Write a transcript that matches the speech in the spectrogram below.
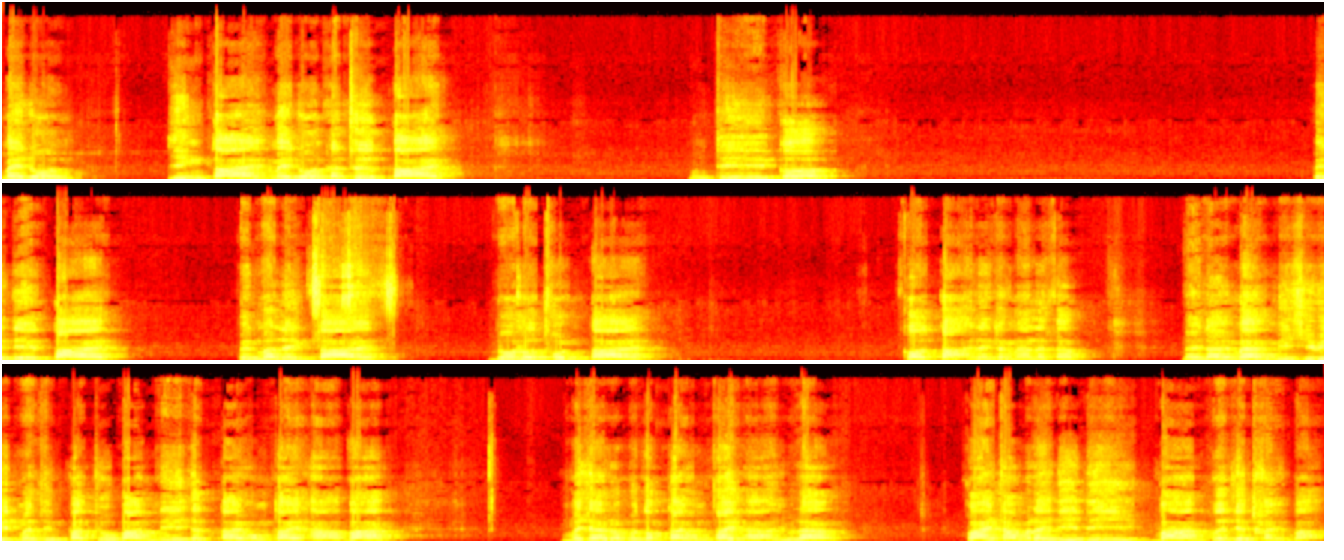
ไม่โดนยิงตาย ไม่โดนกระทืบตายบางทีก็ เป็นเอดส์ตาย เป็นมะเร็งตาย โดนรถชนตาย ก็ตายได้ทั้งนั้นแหละครับไหนๆแม่งมีชีวิตมาถึงปัจจุบันนี้จะตายของตายหาบ้าง ไม่ใช่หรอกมันต้องตายของตายหาอยู่แล้วก็ให้ทำอะไรดีๆ บ้างเพื่อจะไถ่บาป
